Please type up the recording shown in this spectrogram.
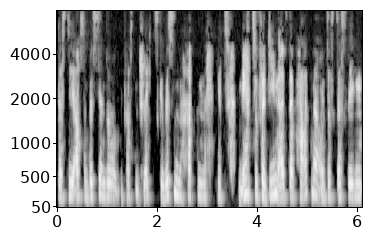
dass die auch so ein bisschen so fast ein schlechtes Gewissen hatten, jetzt mehr zu verdienen als der Partner und das deswegen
